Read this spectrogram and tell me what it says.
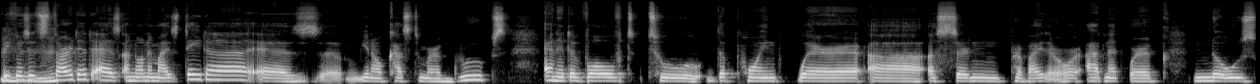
because it mm-hmm. started as anonymized data as um, you know customer groups and it evolved to the point where uh, a certain provider or ad network knows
